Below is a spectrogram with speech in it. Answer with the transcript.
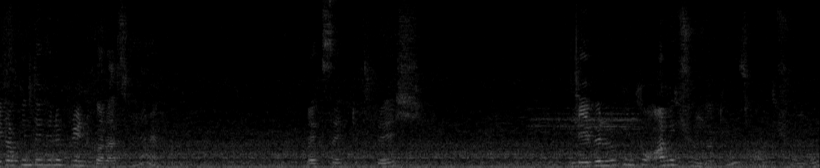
এটাও কিন্তু এখানে প্রিন্ট করা আছে হ্যাঁ? ব্যাক সাইডটা ফ্রেশ লেভেলও কিন্তু অনেক সুন্দর, ঠিক আছে? অনেক সুন্দর।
